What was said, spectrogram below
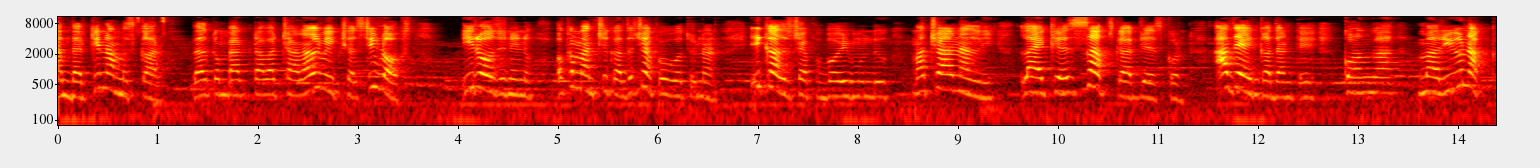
అందరికీ నమస్కారం. Welcome back to our channel వీక్షస్టి వ్లాగ్స్ ఈరోజు నేను ఒక మంచి కథ చెప్పబోతున్నాను. ఈ కథ చెప్పబోయే ముందు మా ఛానల్ని లైక్ చేసి సబ్స్క్రైబ్ చేసుకోండి. అదేం కదంటే కొంగ మరియు నక్క.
